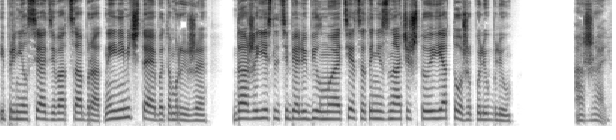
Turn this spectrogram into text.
и принялся одеваться обратно. И не мечтай об этом, рыжая. Даже если тебя любил мой отец, это не значит, что и я тоже полюблю. А жаль.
